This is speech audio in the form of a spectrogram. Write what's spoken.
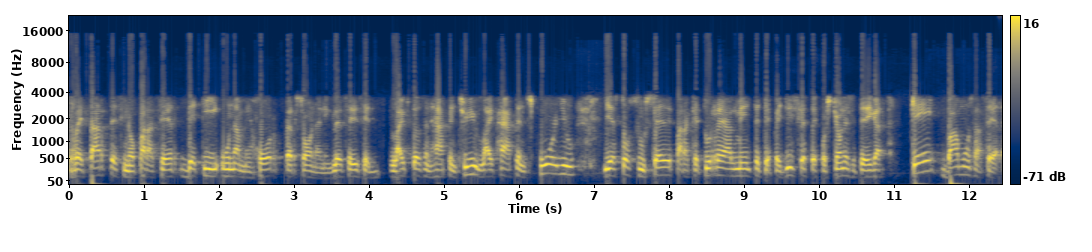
retarte, sino para hacer de ti una mejor persona. En inglés se dice, life doesn't happen to you, life happens for you. Y esto sucede para que tú realmente te pellizques, te cuestiones y te digas, ¿qué vamos a hacer?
